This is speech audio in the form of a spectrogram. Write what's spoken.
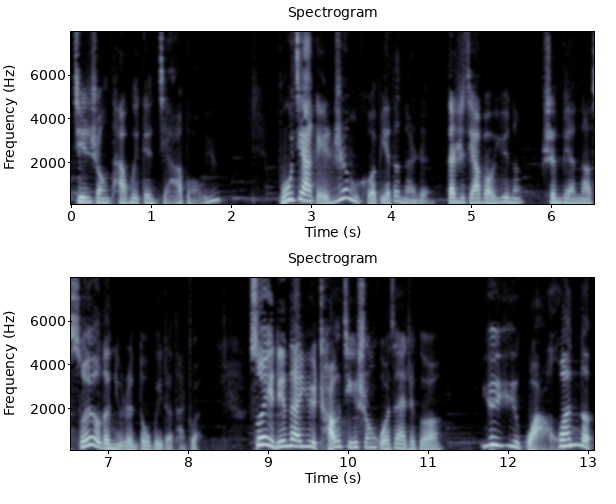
今生她会跟贾宝玉。不嫁给任何别的男人，但是贾宝玉呢，身边呢所有的女人都围着他转，所以林黛玉长期生活在这个郁郁寡欢的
